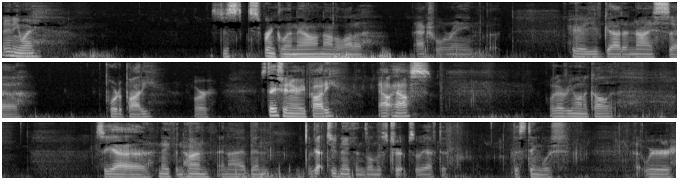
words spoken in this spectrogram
Anyway, just sprinkling now, not a lot of actual rain, but here you've got a nice uh, porta potty or stationary potty, outhouse, whatever you want to call it. So yeah, uh, Nathan Hun and I have been, we've got two Nathans on this trip, so we have to distinguish that we're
